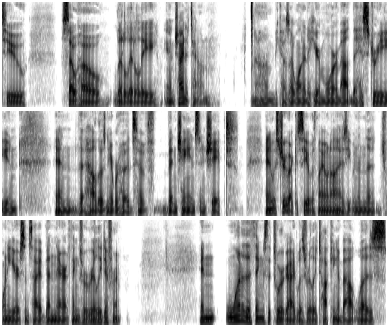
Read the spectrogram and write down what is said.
to Soho, Little Italy, and Chinatown um, because I wanted to hear more about the history and and the, how those neighborhoods have been changed and shaped. And it was true. I could see it with my own eyes. Even in the 20 years since I had been there, things were really different. And one of the things the tour guide was really talking about was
